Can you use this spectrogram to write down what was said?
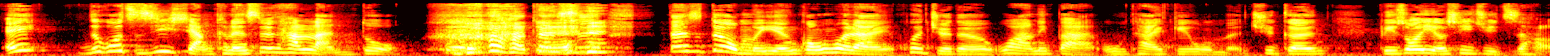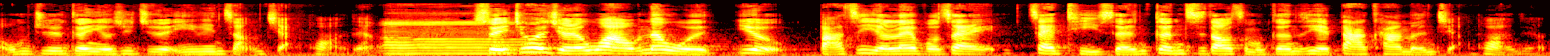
哎、如果仔细想，可能是因为他懒惰，对 但是但是对我们员工会来会觉得哇，你把舞台给我们去跟，比如说游戏局子好了，我们就是跟游戏局的营运长讲话这样。嗯，所以就会觉得哇，那我又把自己的 level 再再提升，更知道怎么跟这些大咖们讲话，这样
